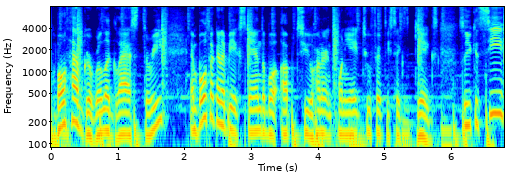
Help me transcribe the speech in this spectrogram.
Both have Gorilla Glass 3 and both are going to be expandable up to 128 256 gigs. So you can see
